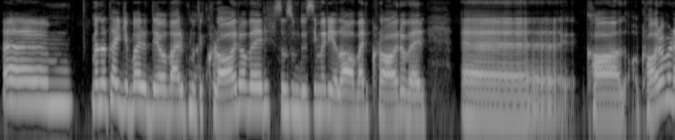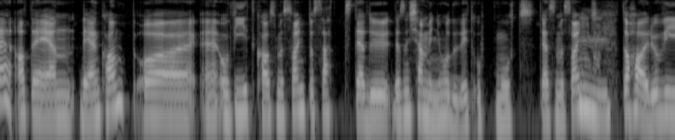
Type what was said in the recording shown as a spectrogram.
um, men jeg tenker bare det å være på en måte klar over, sånn som du sier Maria, da, å være klar over eh, klar over det, at det er en, det er en kamp, og, eh, og, vite hva som er sant, og sette det, du, det, som kommer inn i hodet ditt, opp mot det som er sant. Mm. Da har jo vi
